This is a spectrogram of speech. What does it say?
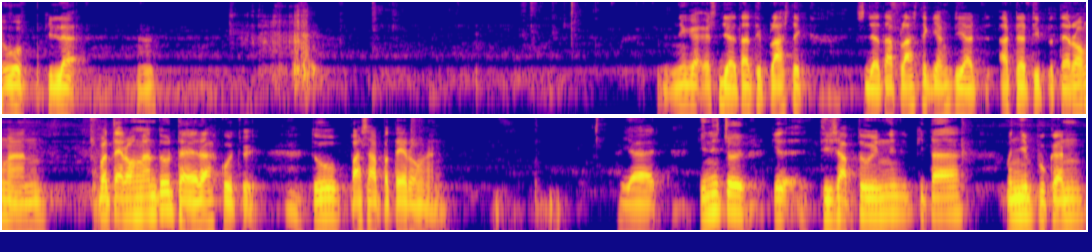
Oh, gila. Huh? Ini kayak senjata di plastik. Senjata plastik yang dia ada di Peterongan. Peterongan tuh daerahku cuy. Itu pasar Peterongan. Ya, gini cuy. Di Sabtu ini kita menyibukkan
